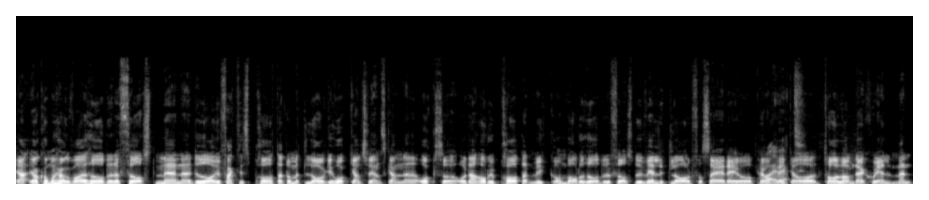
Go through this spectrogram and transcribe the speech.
Ja, jag kommer ihåg var jag hörde det först, men eh, du har ju faktiskt pratat om ett lag i Hockeyallsvenskan eh, också och där har du pratat mycket om var du hörde det först. Du är väldigt glad för att säga det och påpeka ja, och tala om dig själv. Men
